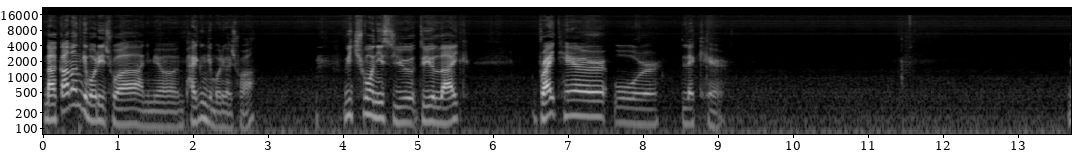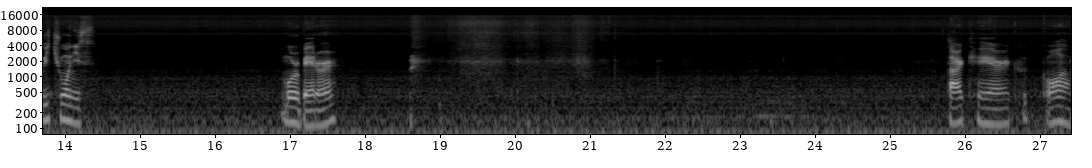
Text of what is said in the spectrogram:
나 까만 게 머리 좋아 아니면 밝은 게 머리가 좋아? Which one is you do you like? Bright hair or black hair? Which one is more better? dark hair 그, 와,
